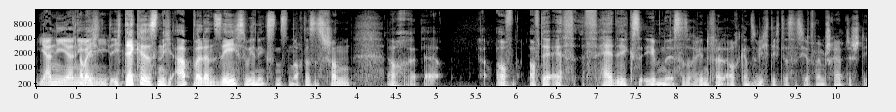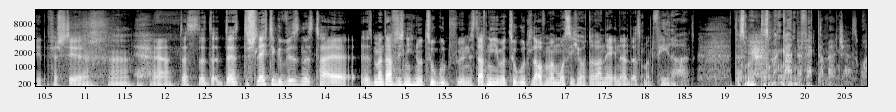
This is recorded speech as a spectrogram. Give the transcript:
Janni, Janni, Aber Janni. ich, ich decke es nicht ab, weil dann sehe ich es wenigstens noch. Das ist schon auch äh, auf, auf der Aesthetics-Ebene ist das auf jeden Fall auch ganz wichtig, dass das hier auf meinem Schreibtisch steht. Verstehe. Ja, ja. Das, das, das, das schlechte Gewissen ist Teil, man darf sich nicht nur zu gut fühlen, es darf nicht immer zu gut laufen, man muss sich auch daran erinnern, dass man Fehler hat. Dass man, dass man kein perfekter Mensch ist. Wow,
